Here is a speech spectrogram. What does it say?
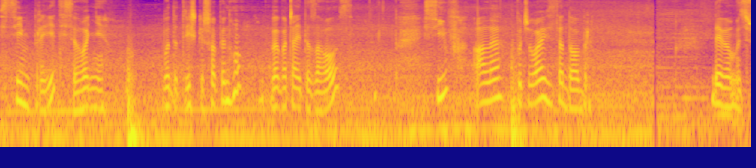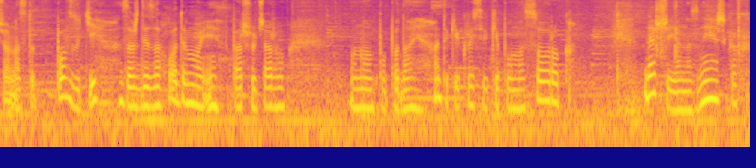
Всім привіт! Сьогодні буде трішки шопінгу. Вибачайте за голос. Сів, але почуваюся добре. Дивимось, що у нас тут по взуті. Завжди заходимо і в першу чергу воно попадає. Ось такі кросівки по 40. Дещо є на знижках.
